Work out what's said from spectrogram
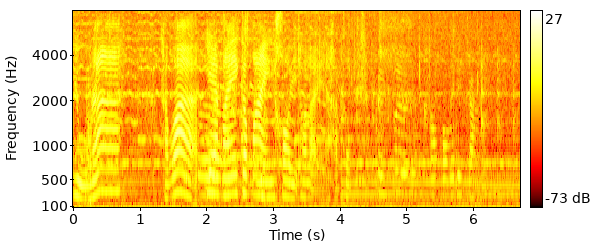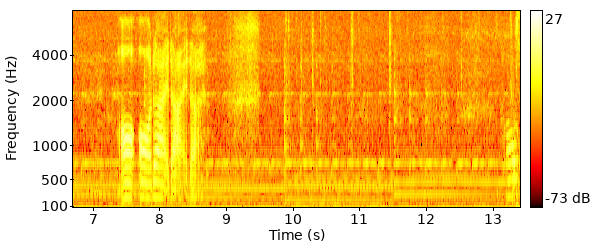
อยู่นะถามว่าแย่ไหมก็ไม่ค่อยเท่าไหร่นะครับผมเพื่อนๆเขาเขาไม่ได้จังอ๋ออ๋อได้ได้ได้ แต่ค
